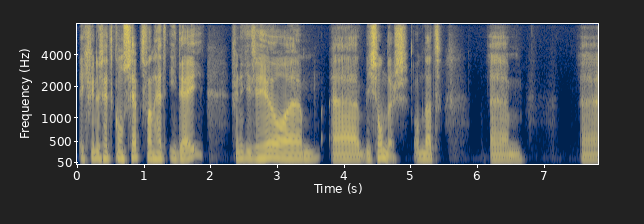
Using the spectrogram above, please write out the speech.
ik vind dus het concept van het idee vind ik iets heel ehm, eh, bijzonders, omdat ehm, eh,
